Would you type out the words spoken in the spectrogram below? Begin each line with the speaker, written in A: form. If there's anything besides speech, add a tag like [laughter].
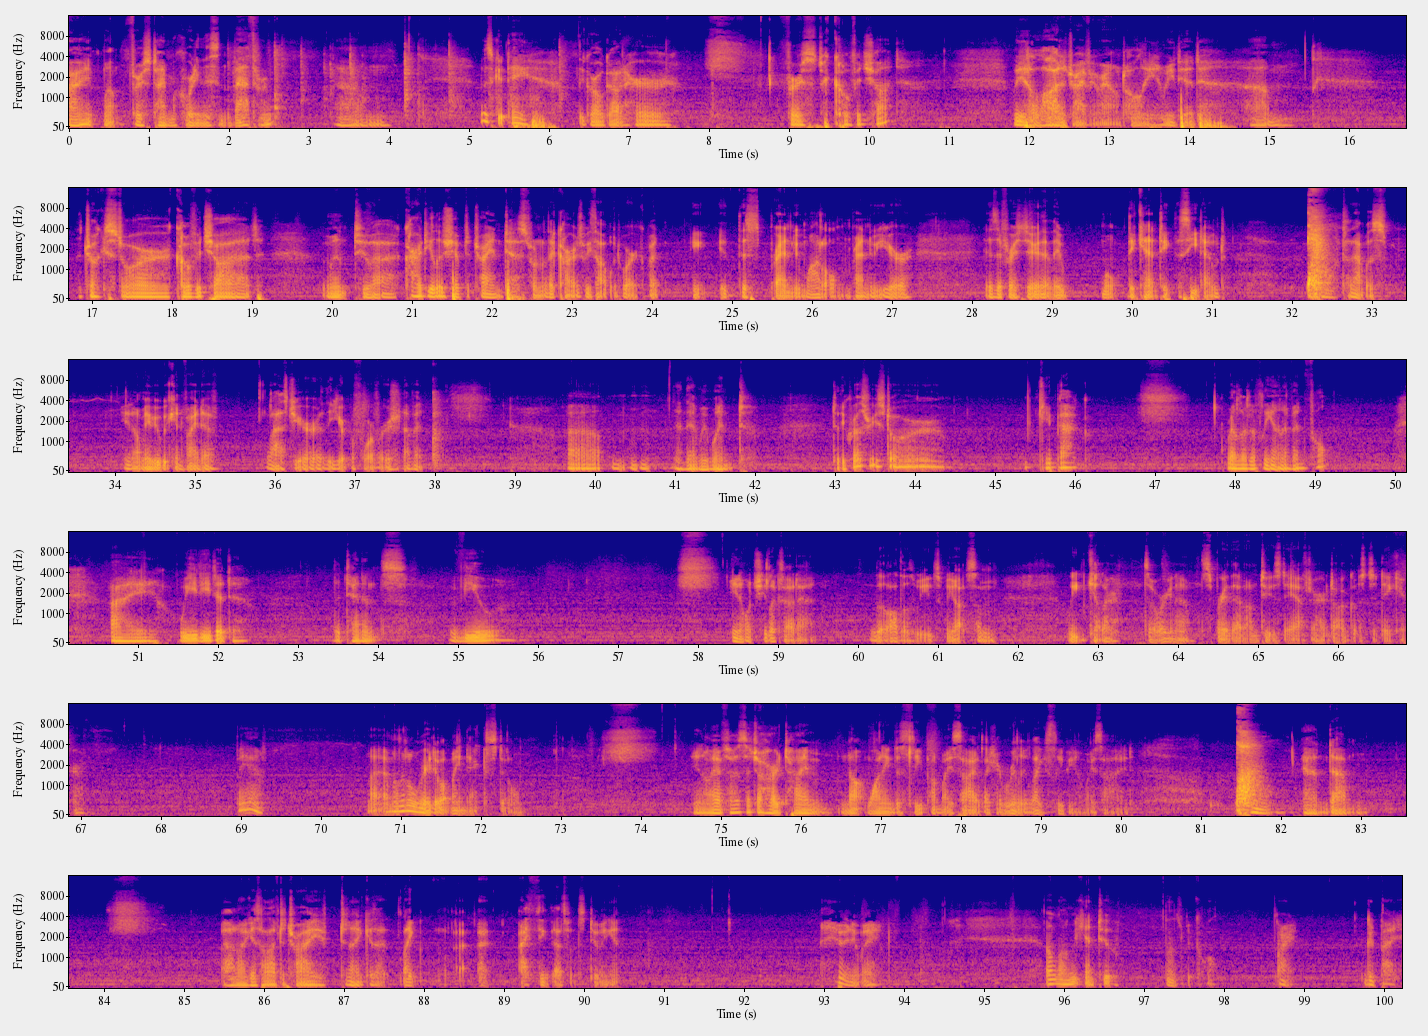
A: Alright, well, first time recording this in the bathroom. Um, it was a good day. The girl got her first COVID shot. We did a lot of driving around, Holy. We did um, the drugstore, COVID shot. We went to a car dealership to try and test one of the cars we thought would work, but it, it, this brand new model, brand new year, is the first year that they won't, they can't take the seat out. [coughs] so that was, you know, maybe we can find a last year or the year before version of it. Um, and then we went to the grocery store, came back, relatively uneventful. I weed eated the tenant's view. You know what she looks out at? The, all those weeds. We got some weed killer. So we're gonna spray that on Tuesday after her dog goes to daycare. But yeah, I'm a little worried about my neck still. You know, I have such a hard time not wanting to sleep on my side. Like, I really like sleeping on my side. [coughs] and, um, I don't know, I guess I'll have to try tonight because, I, like, I, think that's what's doing it. Anyway, a long weekend too. That's pretty cool. Alright, goodbye.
